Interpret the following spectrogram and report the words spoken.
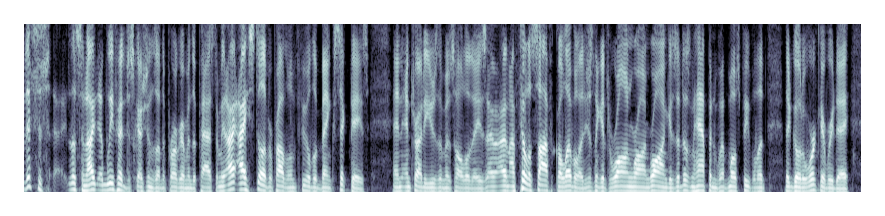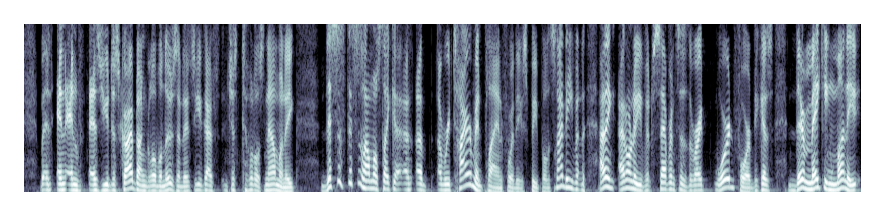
this is listen. I, we've had discussions on the program in the past. I mean, I, I, still have a problem with people that bank sick days and, and try to use them as holidays. on a philosophical level, I just think it's wrong, wrong, wrong because it doesn't happen with most people that, that go to work every day. But and and as you described on Global News, and as you guys just told us now, Monique, this is this is almost like a, a, a retirement plan for these people. It's not even. I think I don't know if severance is the right word for it because they're making money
